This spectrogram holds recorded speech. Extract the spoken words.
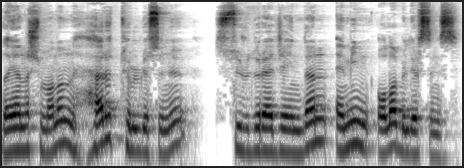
dayanışmanın her türlüsünü sürdüreceğinden emin olabilirsiniz.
